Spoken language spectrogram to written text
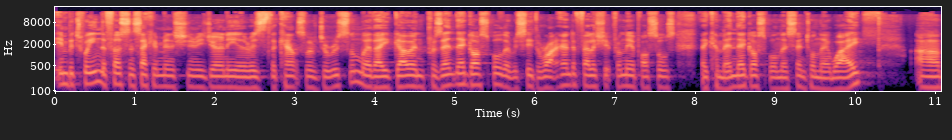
in between the first and second missionary journey, there is the Council of Jerusalem, where they go and present their gospel. They receive the right hand of fellowship from the apostles. They commend their gospel and they're sent on their way. Uh,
